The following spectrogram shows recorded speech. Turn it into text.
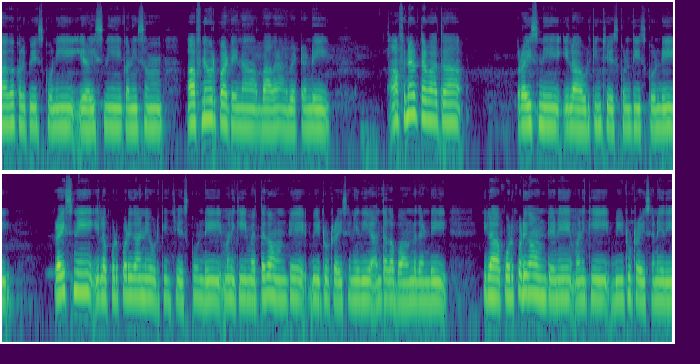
బాగా కలిపేసుకొని ఈ రైస్ని కనీసం హాఫ్ అన్ అవర్ పాటైనా బాగా నానబెట్టండి. హాఫ్ అన్ అవర్ తర్వాత రైస్ని ఇలా ఉడికించేసుకొని తీసుకోండి. రైస్ని ఇలా పొడిపొడిగానే ఉడికించేసుకోండి. మనకి మెత్తగా ఉంటే బీట్రూట్ రైస్ అనేది అంతగా బాగుండదండి. ఇలా పొడిపొడిగా ఉంటేనే మనకి బీట్రూట్ రైస్ అనేది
